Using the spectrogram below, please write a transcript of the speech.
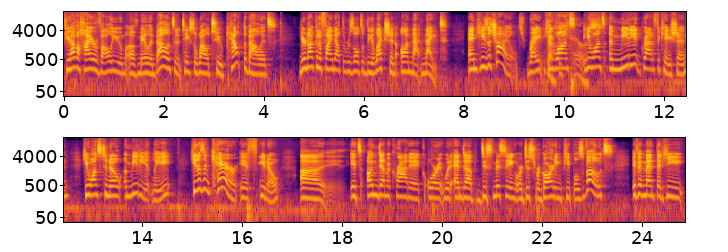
if you have a higher volume of mail-in ballots and it takes a while to count the ballots, you're not going to find out the results of the election on that night. And he's a child, right? Yeah, he wants he wants immediate gratification. He wants to know immediately. He doesn't care if, you know, uh, it's undemocratic or it would end up dismissing or disregarding people's votes if it meant that he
